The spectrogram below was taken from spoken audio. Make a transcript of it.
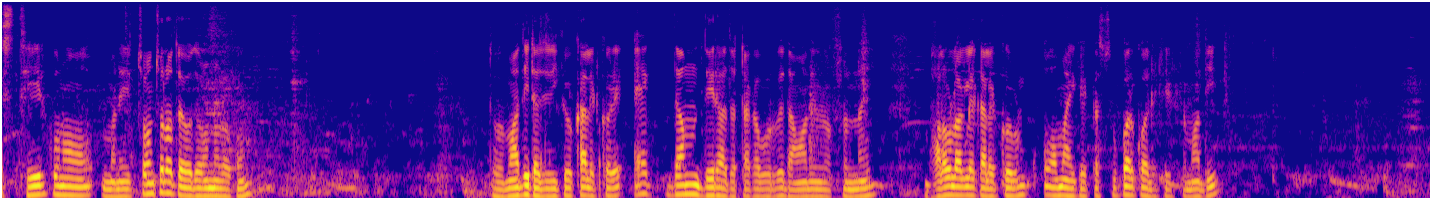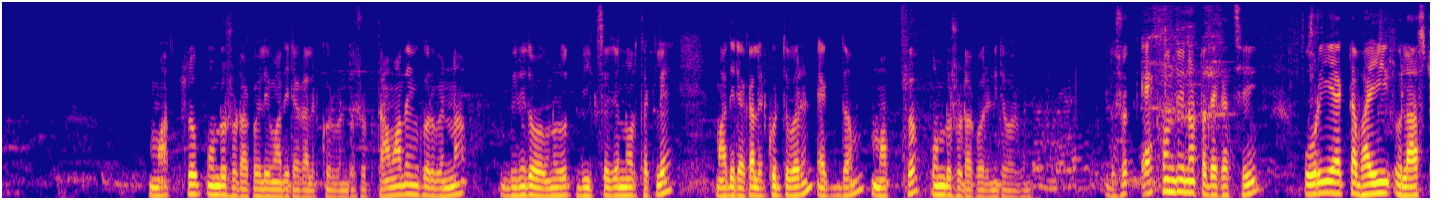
স্থির কোনো মানে চঞ্চলতা ওদের অন্যরকম। তো মাদিটা যদি কেউ কালেক্ট করে, একদম দেড় হাজার টাকা পড়বে, দামাদামির অপশন নাই। ভালো লাগলে কালেক্ট করবেন অমাইক একটা সুপার কোয়ালিটির একটা মাদি। মাত্র পনেরোশো টাকা হলে মাদিটা কালেক্ট করবেন। দর্শক, দামাদামি করবেন না। বিনীত অনুরোধ বিগ সাইজের নর থাকলে মাদিটা কালেক্ট করতে পারেন। একদম মাত্র পনেরোশো টাকা করে নিতে পারবেন। দর্শক, এখন যে নটটা দেখাচ্ছি, ওরই একটা ভাই লাস্ট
